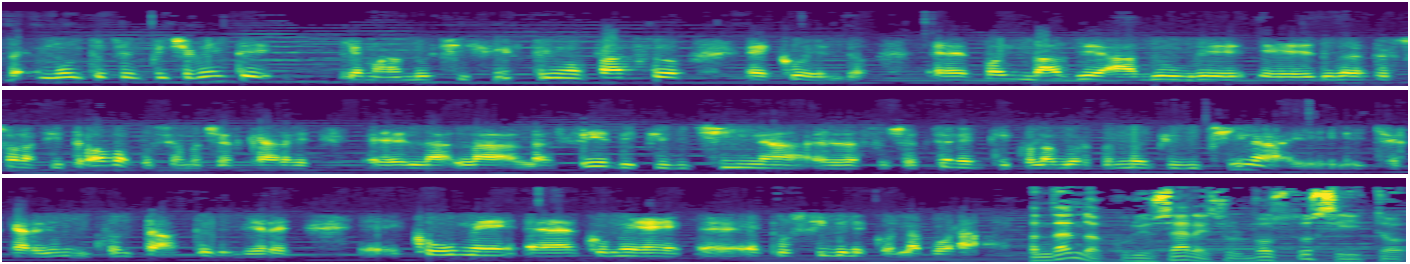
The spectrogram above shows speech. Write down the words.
Beh, molto semplicemente chiamandoci. Il primo passo è quello. Eh, poi in base a dove, eh, dove, la persona si trova possiamo cercare eh, la, la, la, sede più vicina, eh, l'associazione che collabora con noi più vicina e cercare un contatto e vedere eh, come, eh, come è possibile collaborare. Andando a curiosare sul vostro sito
